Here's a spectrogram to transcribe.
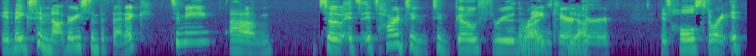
it makes him not very sympathetic to me um, so it's it's hard to to go through the right, main character yeah. his whole story it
